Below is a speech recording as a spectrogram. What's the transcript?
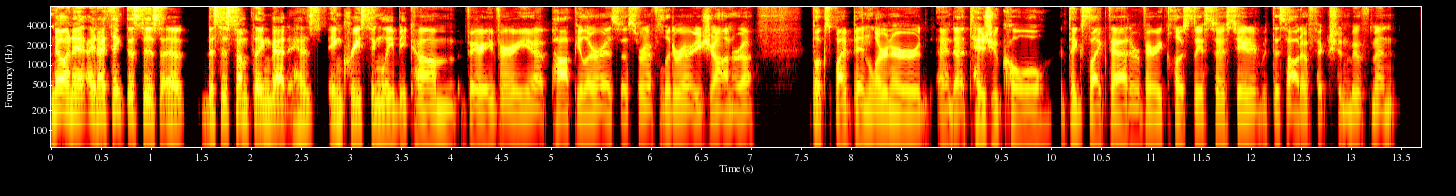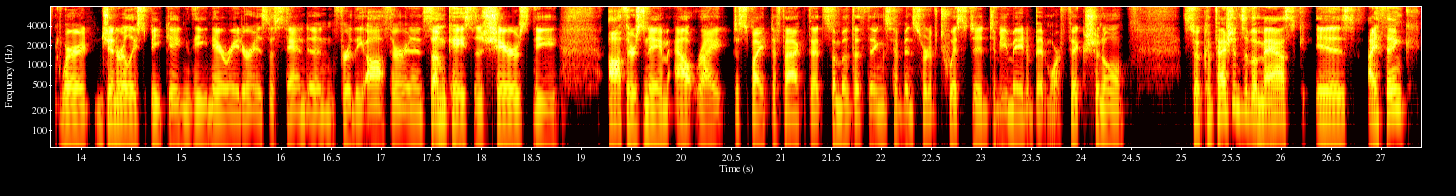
No, and I, and I think this is a this is something that has increasingly become very very uh, popular as a sort of literary genre. Books by Ben Lerner and uh, Teju Cole and things like that are very closely associated with this autofiction movement, where generally speaking, the narrator is a stand-in for the author, and in some cases shares the author's name outright, despite the fact that some of the things have been sort of twisted to be made a bit more fictional. So, Confessions of a Mask is, I think,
